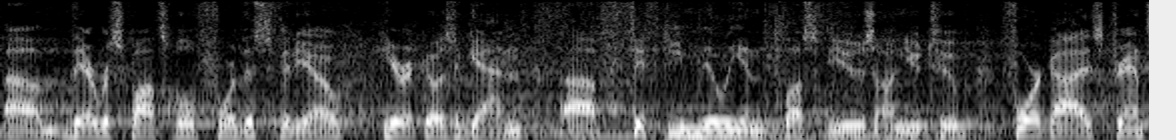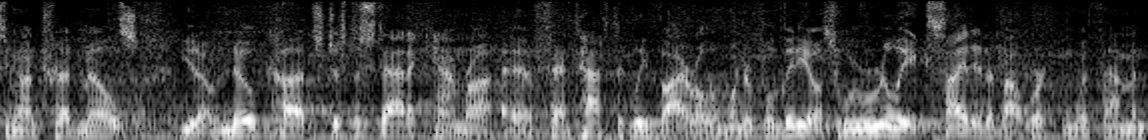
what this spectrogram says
Um, they're responsible for this video. Here it goes again uh, 50 million plus views on YouTube. Four guys dancing on treadmills, you know, no cuts, just a static camera, a fantastically viral and wonderful video. So we were really excited about working with them. And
